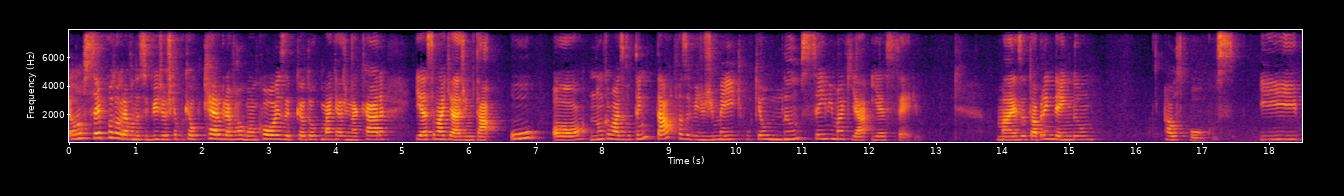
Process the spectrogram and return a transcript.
Eu não sei porque eu tô gravando esse vídeo, acho que é porque eu quero gravar alguma coisa, porque eu tô com maquiagem na cara. E essa maquiagem tá o ó. Nunca mais eu vou tentar fazer vídeo de make, porque eu não sei me maquiar e é sério. Mas eu tô aprendendo aos poucos. E,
